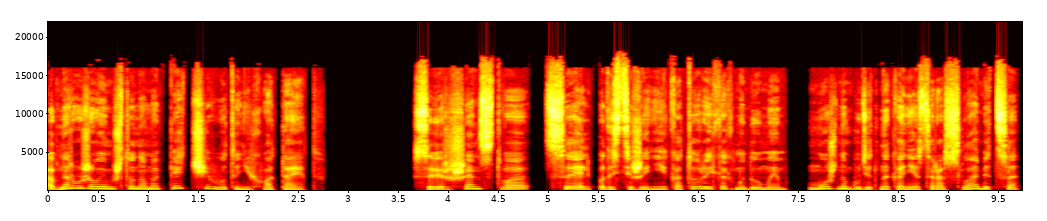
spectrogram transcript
обнаруживаем, что нам опять чего-то не хватает. Совершенство — цель, по достижении которой, как мы думаем, можно будет, наконец, расслабиться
